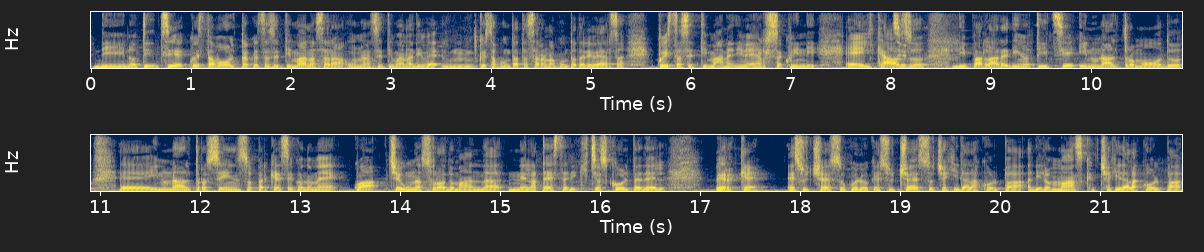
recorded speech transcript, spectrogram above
di notizie notizie. Questa volta, questa settimana sarà una settimana diversa. Mm, questa puntata sarà una puntata diversa. Questa settimana è diversa. Quindi è il caso sì. di parlare di notizie in un altro modo, eh, in un altro senso, perché secondo me qua c'è una sola domanda nella testa di chi ci ascolta ed è il perché è successo quello che è successo, c'è chi dà la colpa ad Elon Musk, c'è chi dà la colpa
